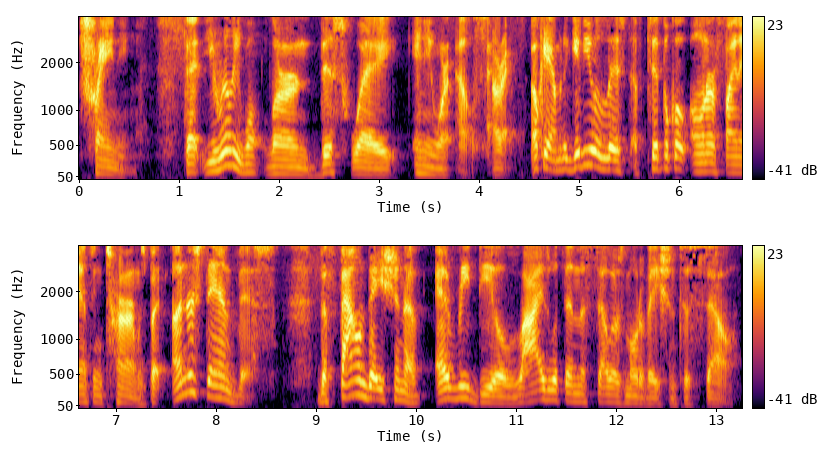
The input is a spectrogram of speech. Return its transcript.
training that you really won't learn this way anywhere else. All right. Okay, I'm going to give you a list of typical owner financing terms, but understand this. The foundation of every deal lies within the seller's motivation to sell.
